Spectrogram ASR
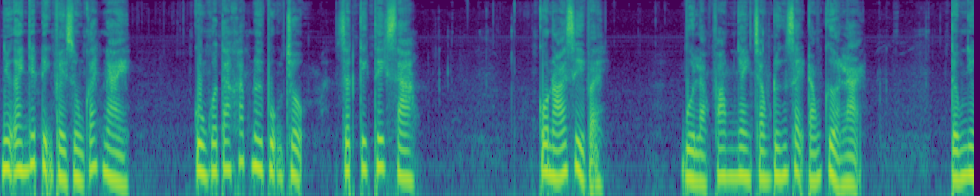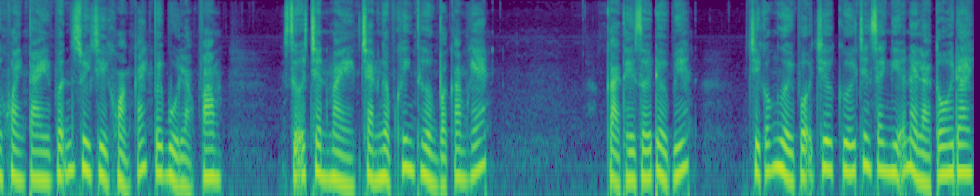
nhưng anh nhất định phải dùng cách này. Cùng cô ta khắp nơi vụng trộm, rất kích thích sao? Cô nói gì vậy? Bùi Lạc Phong nhanh chóng đứng dậy đóng cửa lại. Tống Như khoanh tay vẫn duy trì khoảng cách với Bùi Lạc Phong. Giữa chân mày tràn ngập khinh thường và căm ghét. Cả thế giới đều biết, chỉ có người vợ chưa cưới trên danh nghĩa này là tôi đây.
